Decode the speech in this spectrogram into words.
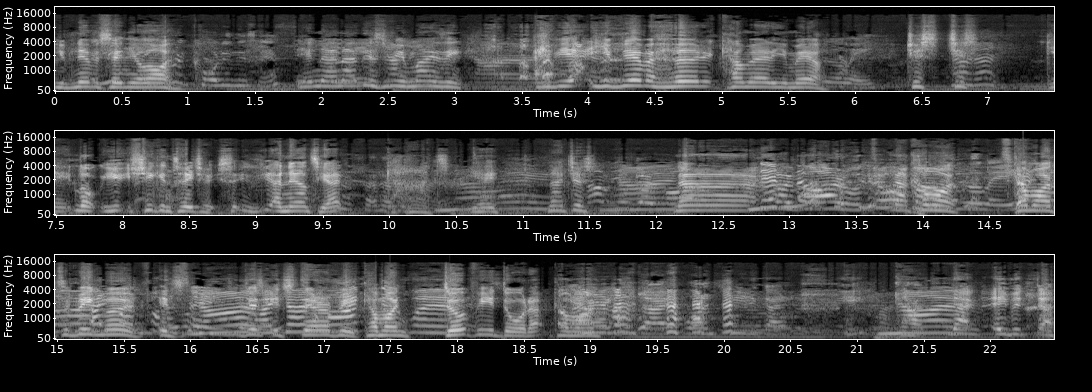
You've never said in your life. recording this now? Yeah, no, no, this would be amazing. Have you? You've never heard it come out of your mouth. Just, just. Yeah, look, you, she can teach it. So, enunciate. Can't. Yeah. No, just. No, no, no, no. Never No, come on. Come on, it's a big move. It's No, just it's therapy. like Come on. Do it for your daughter. Come on. No. No, even uh,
